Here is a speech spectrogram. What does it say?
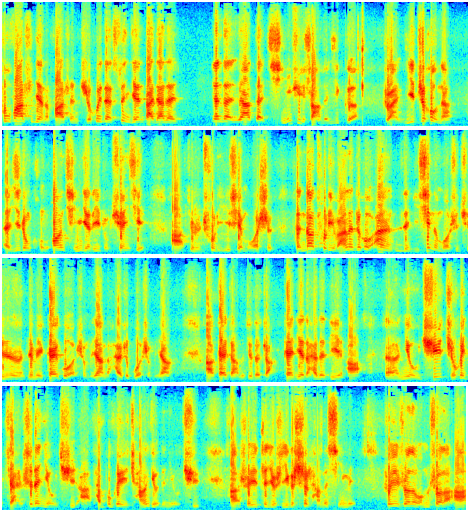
突发事件的发生，只会在瞬间大家在，让大家在情绪上的一个。转移之后呢，呃，一种恐慌情节的一种宣泄，啊，就是处理一些模式。等到处理完了之后，按理性的模式去认认为该过什么样的还是过什么样的，啊，该涨的就得涨，该跌的还得跌啊。呃，扭曲只会暂时的扭曲啊，它不会长久的扭曲，啊，所以这就是一个市场的行为。所以说呢，我们说了啊，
